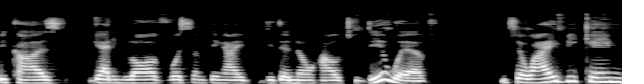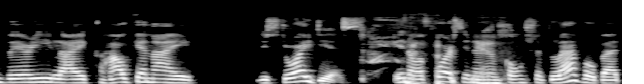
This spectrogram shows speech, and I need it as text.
because getting love was something I didn't know how to deal with. So I became very like, how can I destroy this? You know, of course, in an Yeah. unconscious level, but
